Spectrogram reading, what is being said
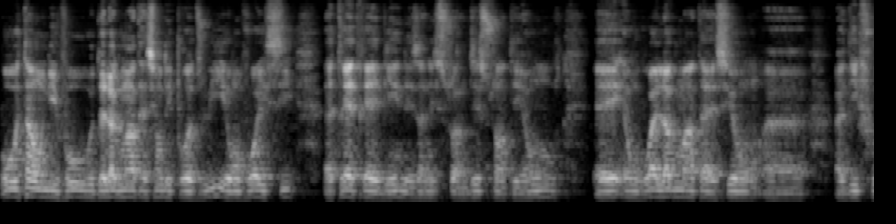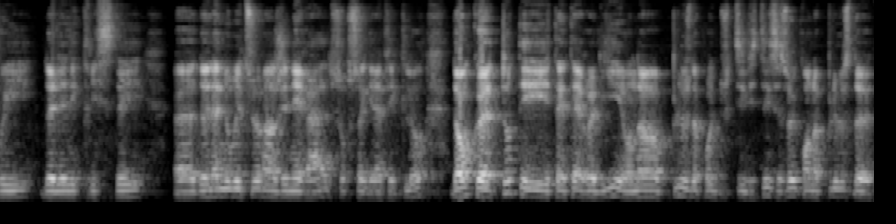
autant au niveau de l'augmentation des produits. Et on voit ici très, très bien les années 70, 71, et on voit l'augmentation euh, des fruits, de l'électricité, de la nourriture en général sur ce graphique-là. Donc, tout est interrelié. On a plus de productivité. C'est sûr qu'on a plus de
